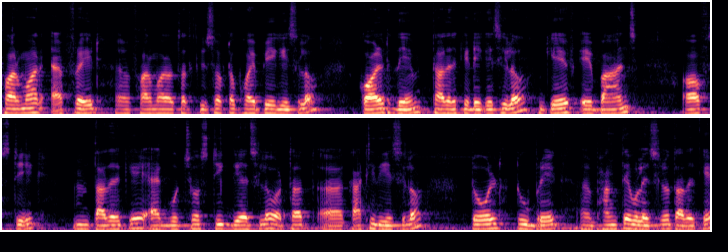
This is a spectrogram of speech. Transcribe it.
ফার্মার অ্যাফ্রেড ফার্মার অর্থাৎ কৃষকটা ভয় পেয়ে গিয়েছিল। কল্ড দেম তাদেরকে ডেকেছিল। Gave a bunch of stick তাদেরকে একগুচ্ছ স্টিক দিয়েছিল, অর্থাৎ কাঠি দিয়েছিল। টোল্ড টু ব্রেক ভাঙতে বলেছিল তাদেরকে।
